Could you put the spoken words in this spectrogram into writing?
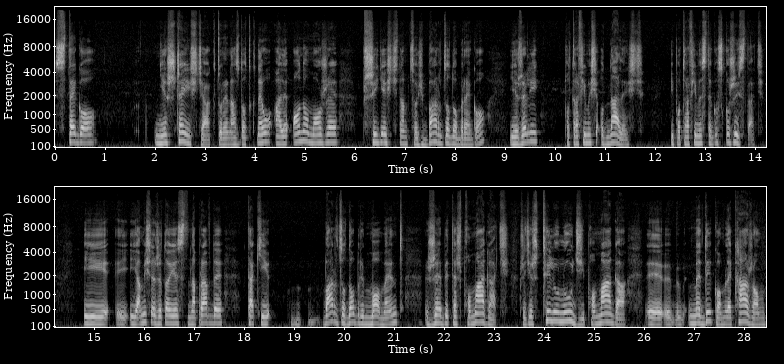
z tego nieszczęścia, które nas dotknęło, ale ono może przynieść nam coś bardzo dobrego, jeżeli potrafimy się odnaleźć i potrafimy z tego skorzystać. I, i ja myślę, że to jest naprawdę taki bardzo dobry moment, żeby też pomagać. Przecież tylu ludzi pomaga y, y, medykom, lekarzom.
